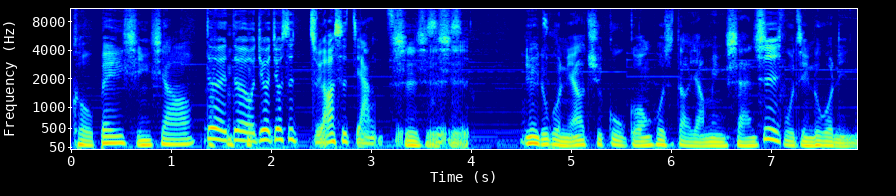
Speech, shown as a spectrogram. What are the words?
口碑行销。对对，我觉得就是主要是这样子。是是是，因为如果你要去故宫或是到阳明山是附近，如果你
